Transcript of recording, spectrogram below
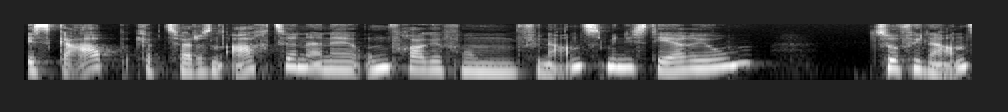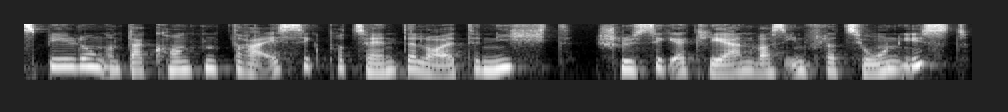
Es gab, ich glaube 2018, eine Umfrage vom Finanzministerium zur Finanzbildung und da konnten 30 Prozent der Leute nicht schlüssig erklären, was Inflation ist.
